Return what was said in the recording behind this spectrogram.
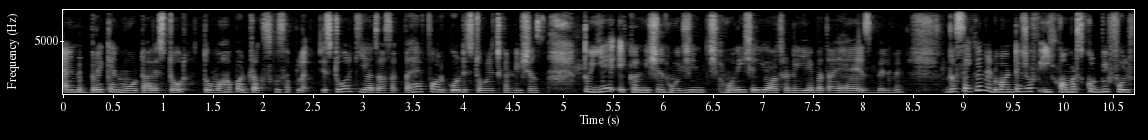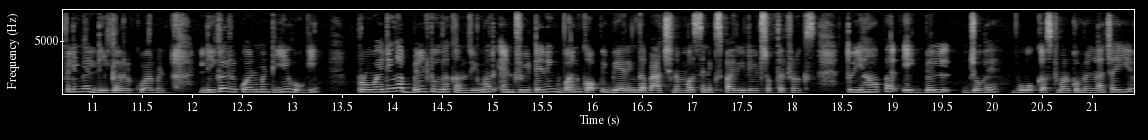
end brick and mortar store तो वहाँ पर ड्रग्स को सप्लाई स्टोर किया जा सकता है फॉर गुड स्टोरेज कंडीशन तो ये एक कंडीशन होनी होनी चाहिए ऑथर ने ये बताया है इस बिल में। The second advantage of e commerce could be fulfilling a legal requirement legal requirement ये होगी providing a bill to the consumer and retaining one copy bearing the batch numbers and expiry dates of the drugs तो यहाँ पर एक बिल जो है, वो कस्टमर को मिलना चाहिए।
